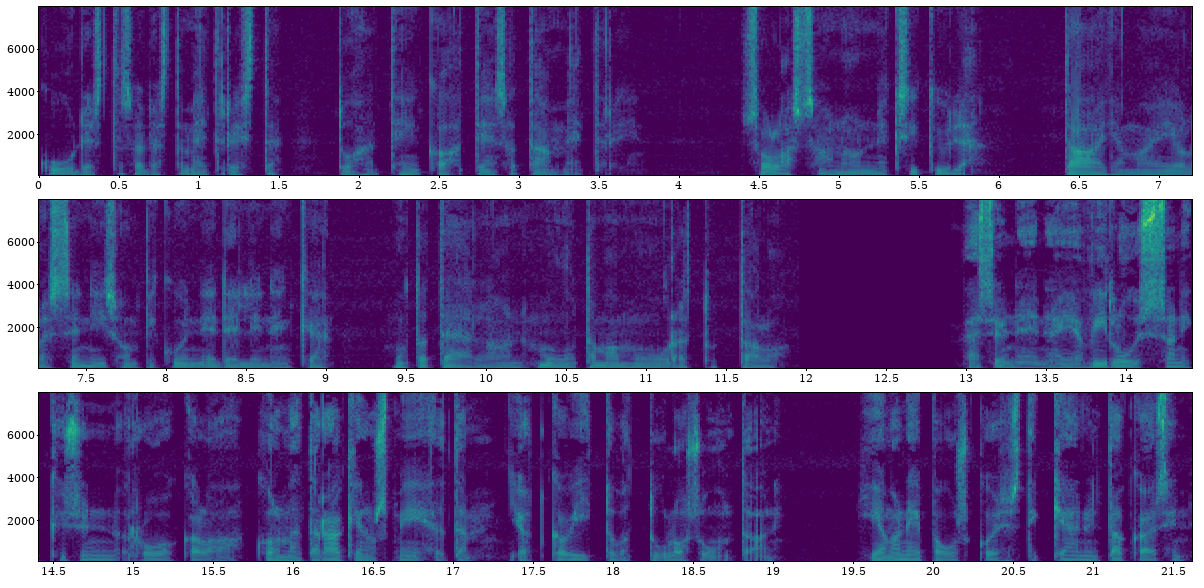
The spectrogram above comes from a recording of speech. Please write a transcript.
600 metristä 1200 metriin. Solassa on onneksi kylä. Taajama ei ole sen isompi kuin edellinenkään, mutta täällä on muutama muurattu talo. Väsyneenä ja viluissani kysyn ruokalaa kolmelta rakennusmieheltä, jotka viittovat tulosuuntaani. Hieman epäuskoisesti käännyn takaisin,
